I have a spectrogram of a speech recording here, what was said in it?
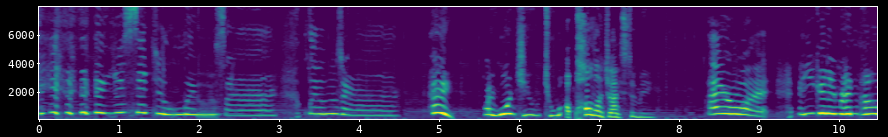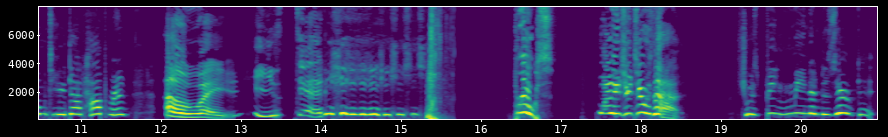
You're such a loser. Loser. Hey, I want you to apologize to me. Or what? Are you gonna run home to your dad Hopper? Oh wait, he's dead. Bruce! Why did you do that? She was being mean and deserved it.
